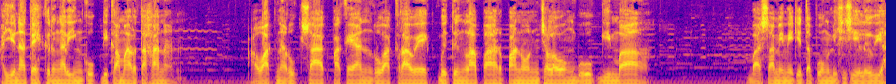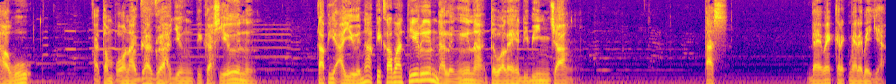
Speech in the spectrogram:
Ayeuna teh keur ngaringkuk di kamar tahanan. awakna ruksak pakaian ruak rawek beteng lapar panon celong buuk gimbal. Basa mimiti tepung di sisi Lewi Hawu katempona gagah jeung pikasiun tapi ayeuna pikawatirin da leungeuna teu waleh dibincang. Tas dewek rek mere beja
